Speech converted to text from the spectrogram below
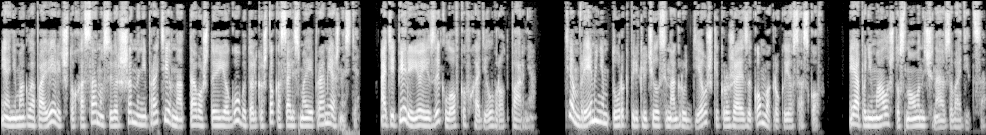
Я не могла поверить, что Хасану совершенно не противно от того, что ее губы только что касались моей промежности, а теперь ее язык ловко входил в рот парня. Тем временем турок переключился на грудь девушки, кружая языком вокруг ее сосков. Я понимала, что снова начинаю заводиться.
